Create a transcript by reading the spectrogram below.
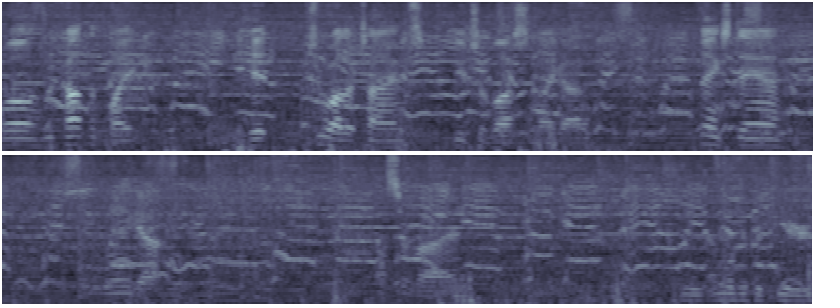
Well, we caught the pike. He hit two other times, each of us, and I got him. Thanks, Dan. Dan got me. I survived. I'm looking for tears.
